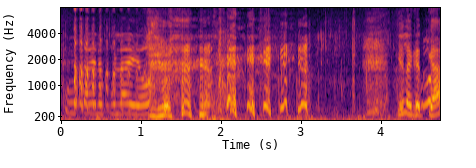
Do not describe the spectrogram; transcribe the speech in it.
Puta na pula eh oh. Kilagat ka?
